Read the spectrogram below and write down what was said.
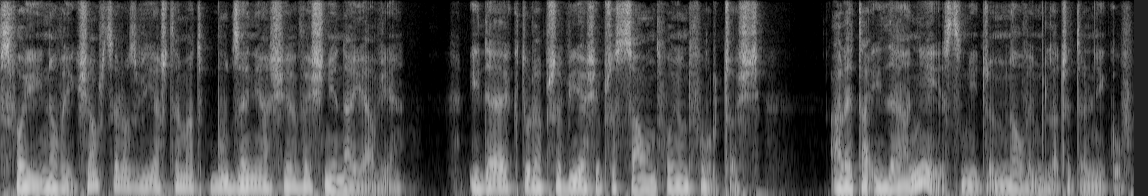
W swojej nowej książce rozwijasz temat budzenia się we śnie na jawie. Ideę, która przewija się przez całą Twoją twórczość. Ale ta idea nie jest niczym nowym dla czytelników.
